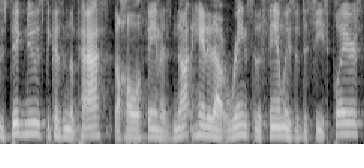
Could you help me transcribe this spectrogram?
is big news because in the past, the Hall of Fame has not handed out rings to the families of deceased players.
